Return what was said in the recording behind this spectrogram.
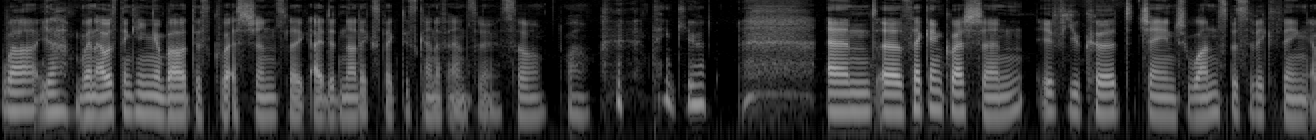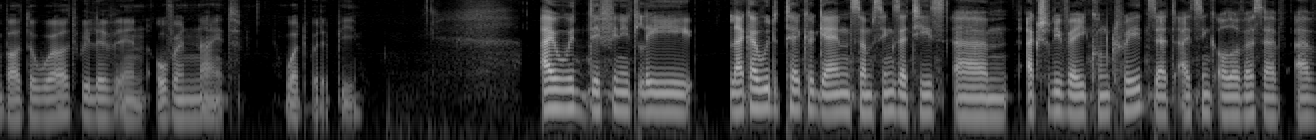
Well, yeah, when I was thinking about these questions, like I did not expect this kind of answer. So, wow. Thank you. And uh, second question, if you could change one specific thing about the world we live in overnight, what would it be? I would definitely like I would take again something that is um, actually very concrete that I think all of us have have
